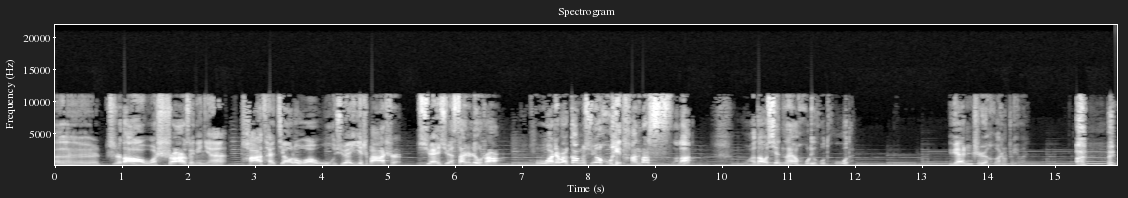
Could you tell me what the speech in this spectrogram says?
嗯，直到我十二岁那年，他才教了我武学一十八式，玄学三十六招。我这边刚学会，他那边死了。我到现在糊里糊涂的。元智和尚追问：“哎哎，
